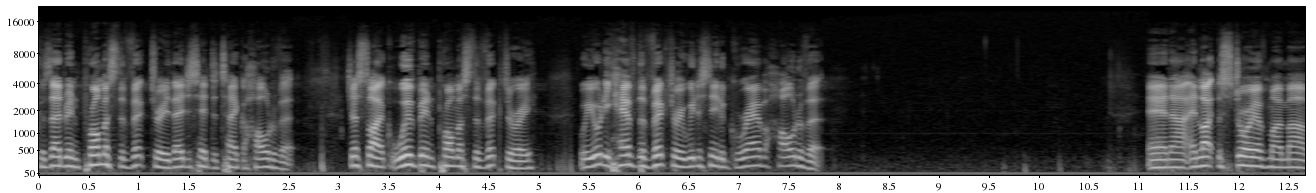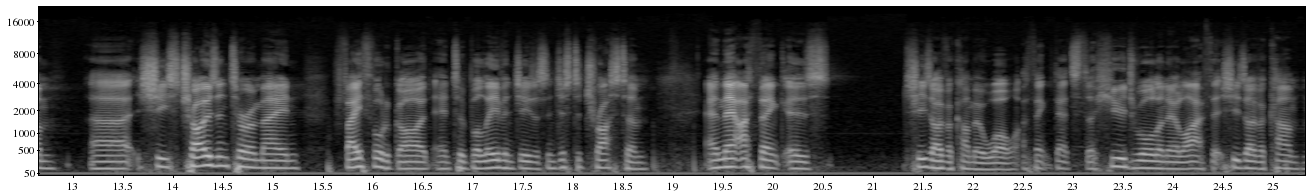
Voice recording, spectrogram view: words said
Because they'd been promised the victory, they just had to take a hold of it. Just like we've been promised the victory, we already have the victory. We just need to grab a hold of it. And, uh, and like the story of my mum, uh, she's chosen to remain faithful to God and to believe in Jesus and just to trust Him. And that, I think, is she's overcome her wall. I think that's the huge wall in her life that she's overcome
